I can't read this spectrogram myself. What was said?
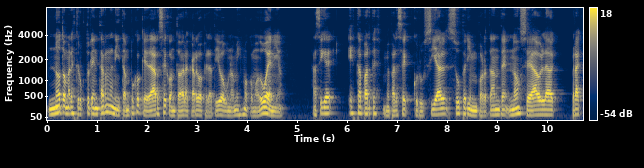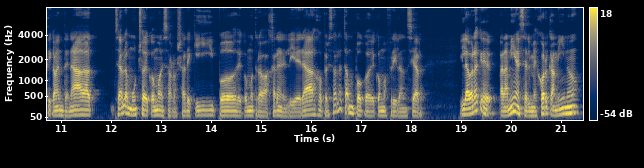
no tomar estructura interna ni tampoco quedarse con toda la carga operativa uno mismo como dueño. Así que esta parte me parece crucial, súper importante, no se habla prácticamente nada, se habla mucho de cómo desarrollar equipos, de cómo trabajar en el liderazgo, pero se habla tampoco de cómo freelancear. Y la verdad que para mí es el mejor camino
